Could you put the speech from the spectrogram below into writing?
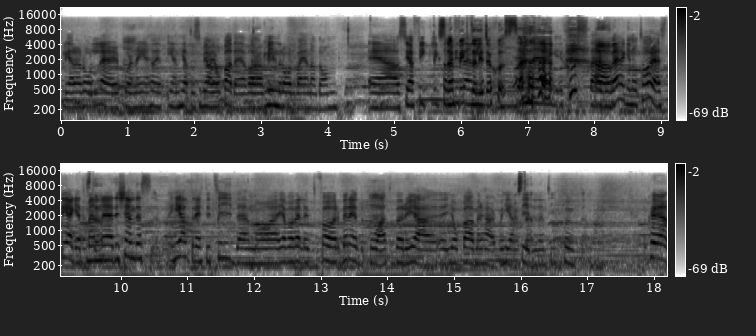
flera roller på den enhet- enheten som jag jobbade, varav min roll var en av dem. Så jag fick liksom Så där en fick du lite skjuts. en skjuts där Ja. på vägen och ta det här steget. Men det kändes helt rätt i tiden och jag var väldigt förberedd på att börja eh, jobba med det här på heltid vid den tidpunkten. Då kan jag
